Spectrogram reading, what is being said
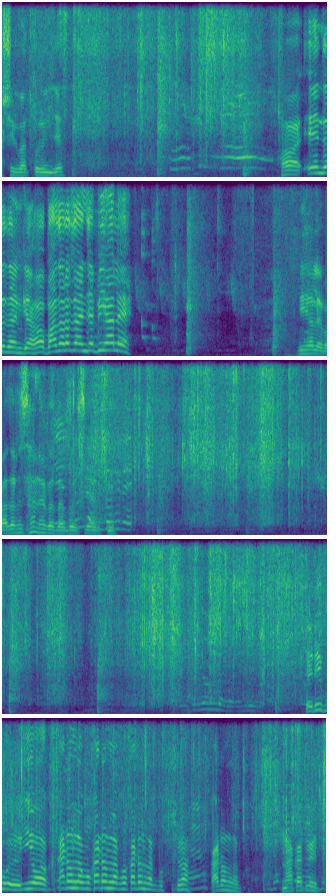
আশীর্বাদ করুন যে হ্যাঁ এনে যান গে হ্যাঁ বাজারে যান যে বিহালে। বিহালে বাজারে যাওয়ার কথা কইছি আর কি। এডি ইয়ে কাটন লাগবো কাটন লাগবো কাটন লাগবো শোনা কাটন লাগবো না কাটলে তো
